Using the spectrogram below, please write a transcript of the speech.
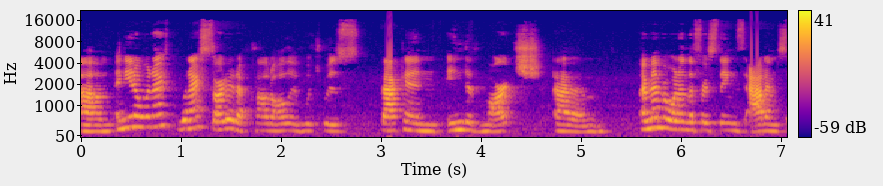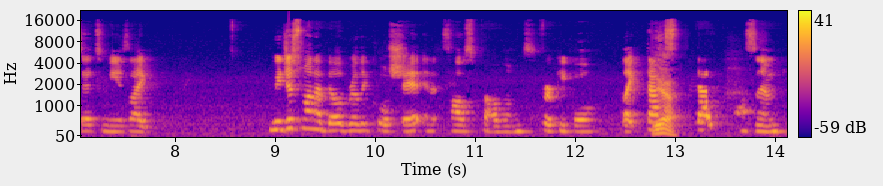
Um, and you know, when I when I started at Cloud Olive, which was back in end of March, um, I remember one of the first things Adam said to me is like, we just want to build really cool shit and it solves problems for people. Like that's yeah. that's awesome.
